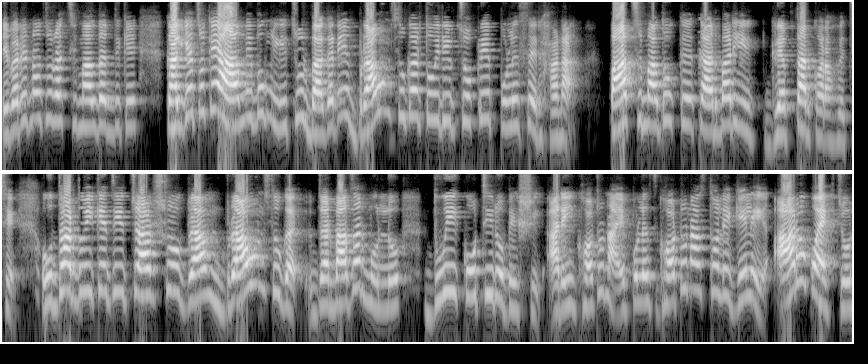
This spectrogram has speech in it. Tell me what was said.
এবারে নজর রাখছি মালদার দিকে। কালিয়াচকে আম এবং লিচুর বাগানে ব্রাউন সুগার তৈরির চক্রে পুলিশের হানা। পাঁচ মাদক কারবারি গ্রেফতার করা হয়েছে। উদ্ধার দুই কেজি চারশো গ্রাম ব্রাউন সুগার, যার বাজার মূল্য দুই কোটিরও বেশি। আর এই ঘটনায় পুলিশ ঘটনাস্থলে গেলে আরও কয়েকজন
